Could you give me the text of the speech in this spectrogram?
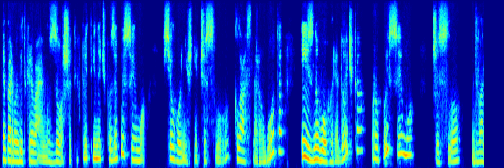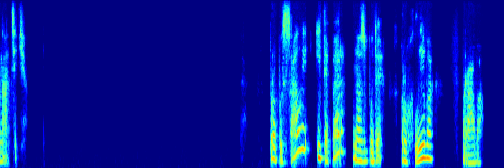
Тепер ми відкриваємо зошити в клітиночку, записуємо сьогоднішнє число, класна робота, і з нового рядочка прописуємо число 12. Прописали, і тепер у нас буде рухлива вправа.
